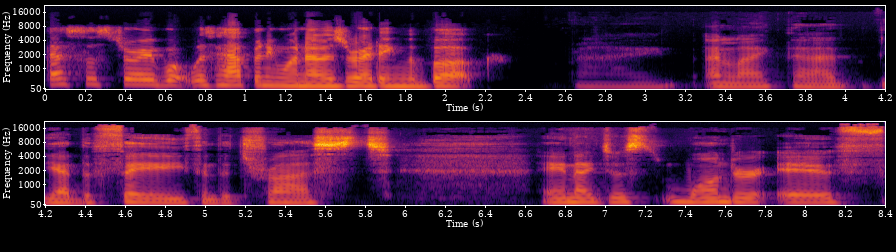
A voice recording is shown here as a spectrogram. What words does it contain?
that's the story of what was happening when I was writing the book. Right. I like that. Yeah, the faith and the trust. And I just wonder if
